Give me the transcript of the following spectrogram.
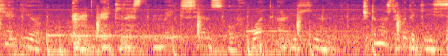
Can you at least make sense of what are you hearing? Чи ти можеш зробити якийсь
